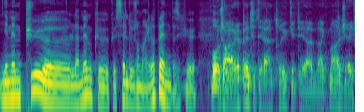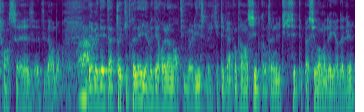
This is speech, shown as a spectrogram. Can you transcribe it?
n'est même plus euh, la même que, que celle de Jean-Marie Le Pen. Parce que... Bon, Jean-Marie Le Pen, c'était un truc qui était vaguement Algérie française, etc. Bon, Il y avait des tas de trucs qui traînaient, il y avait des relents d'antigaullisme qui étaient bien compréhensibles compte tenu de ce qui s'était passé au moment de la guerre d'Algérie.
